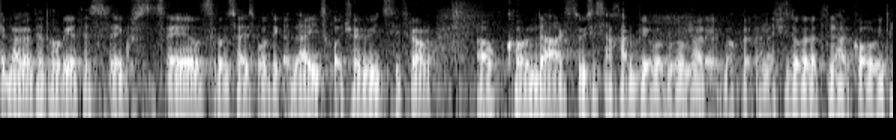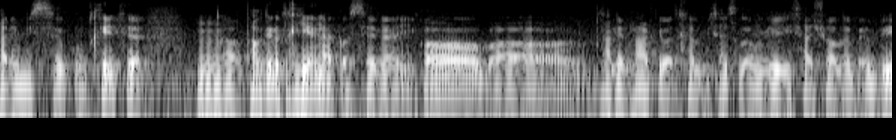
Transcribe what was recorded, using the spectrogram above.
აი მაგალითად 2006 წელს, როცა ეს პოლიტიკა დაიწყო, ჩვენ ვიცით, რომ ქონდა არც თუ ისე სახარბიელო მდგომარეობა ქვეყანაში, ზოგადად ნარკოვითარების კუთხით. ფაქტობრივად ღია ნარკოსცენა იყო, ძალიან მარტივად ხელმისაწვდომი საშუალებები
